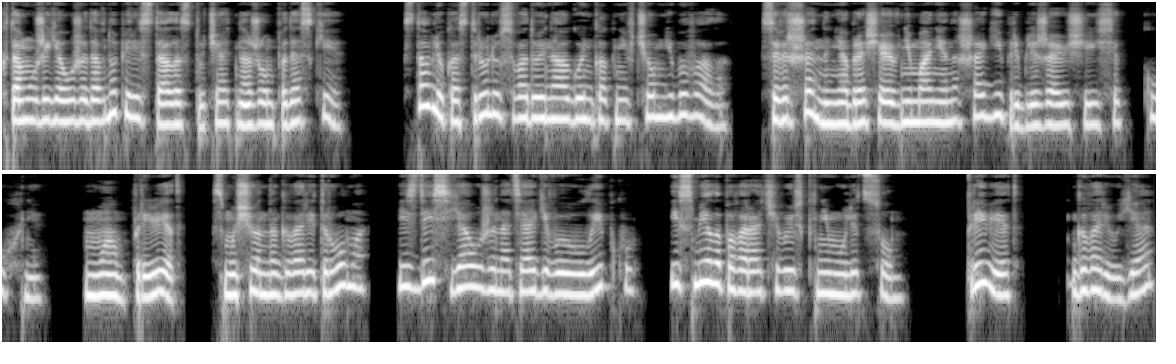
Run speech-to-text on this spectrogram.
К тому же я уже давно перестала стучать ножом по доске. Ставлю кастрюлю с водой на огонь, как ни в чем не бывало. Совершенно не обращаю внимания на шаги, приближающиеся к кухне. «Мам, привет!» — смущенно говорит Рома, и здесь я уже натягиваю улыбку и смело поворачиваюсь к нему лицом. «Привет!» — говорю я,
